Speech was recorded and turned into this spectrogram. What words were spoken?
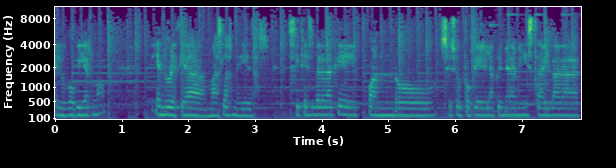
el gobierno endureciera más las medidas. Sí que es verdad que cuando se supo que la primera ministra iba a dar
